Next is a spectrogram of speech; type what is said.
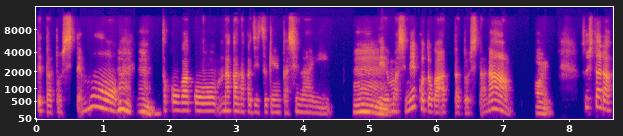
てたとしても、うん、うん。そこがこう、なかなか実現化しないうん。っていう、もしね、ことがあったとしたら、はい。そしたら、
